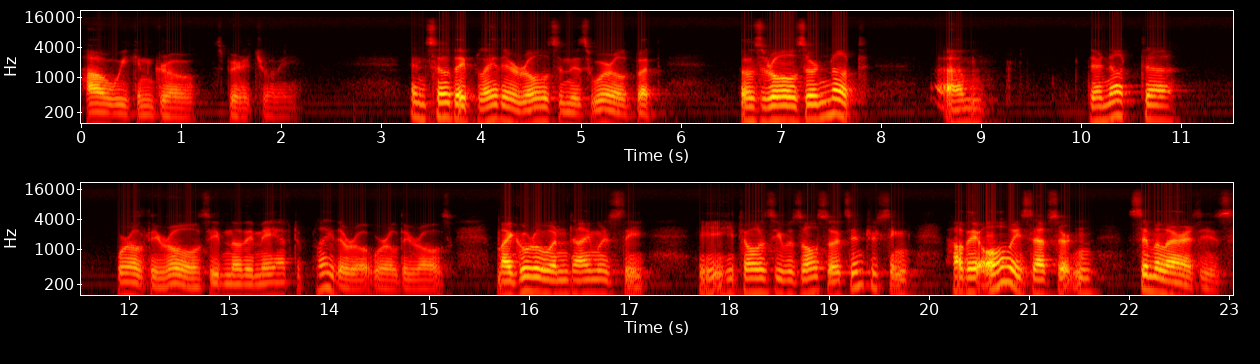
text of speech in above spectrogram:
how we can grow spiritually. And so they play their roles in this world, but those roles are not, um, they're not uh, worldly roles, even though they may have to play the worldly roles. My guru one time was the, he, he told us he was also, it's interesting how they always have certain similarities.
